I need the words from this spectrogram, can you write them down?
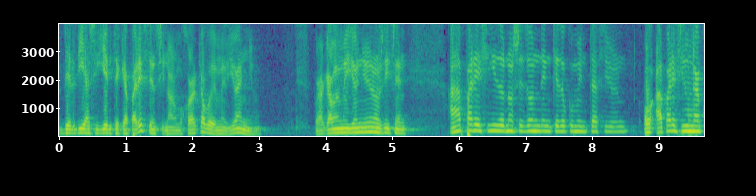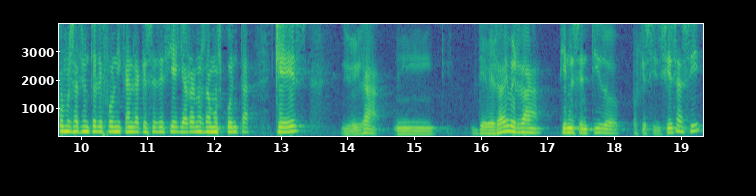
del día siguiente que aparecen, sino a lo mejor al cabo de medio año. Porque al cabo de medio año nos dicen, ha aparecido no sé dónde, en qué documentación, o ha aparecido una conversación telefónica en la que se decía y ahora nos damos cuenta que es, y oiga, mm, de verdad, de verdad tiene sentido, porque si, si es así,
